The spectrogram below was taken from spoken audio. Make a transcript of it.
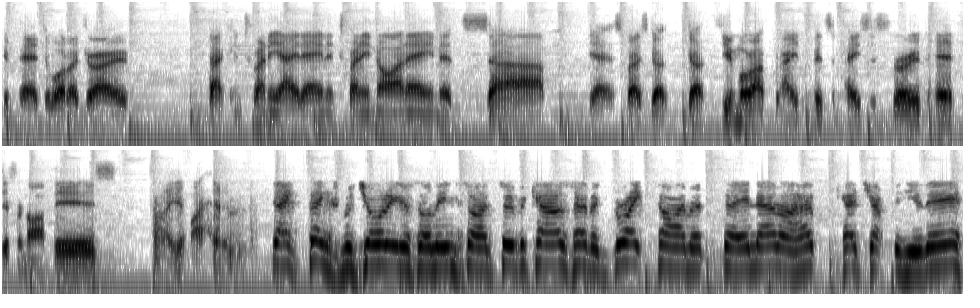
compared to what I drove back in 2018 and 2019. It's um, yeah, I suppose got got a few more upgrades, bits and pieces through different ideas. Trying to get my head. Jack, thanks for joining us on Inside Supercars. Have a great time at Sandown. I hope to catch up with you there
